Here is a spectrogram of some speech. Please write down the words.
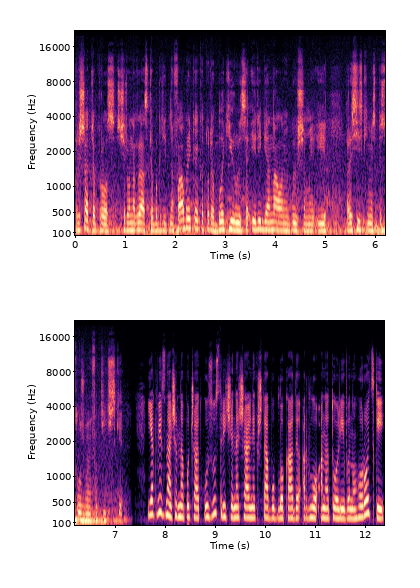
решать вопрос с Червоноградской обогатительной фабрикой, которая блокируется и регионалами бывшими, и российскими спецслужбами фактически. Як відзначив на початку зустрічі начальник штабу блокади Арло Анатолій Виногородський,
